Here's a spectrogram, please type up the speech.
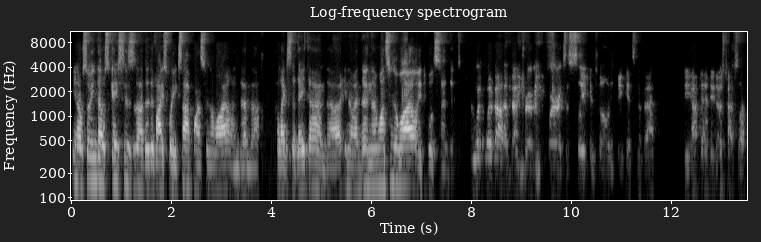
you know, so in those cases, uh, the device wakes up once in a while and then uh, collects the data and, uh, you know, and then uh, once in a while it will send it. And What, what about event driven where it's asleep until it gets an event? Do you have to do those types of like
